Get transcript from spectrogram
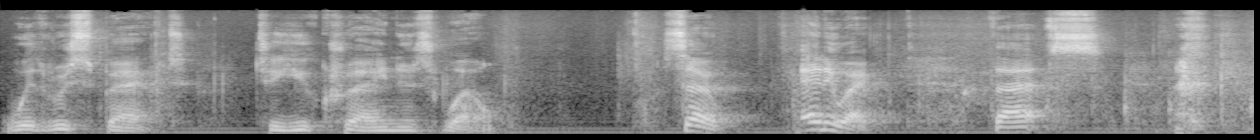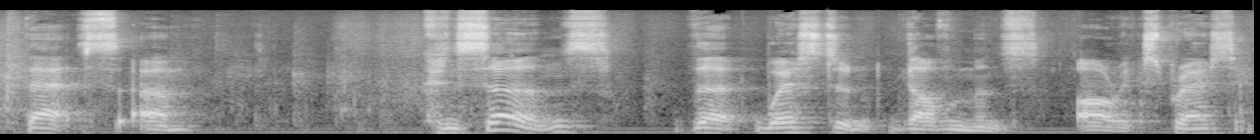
with respect to Ukraine as well. So, anyway, that's that's um, concerns that Western governments are expressing.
